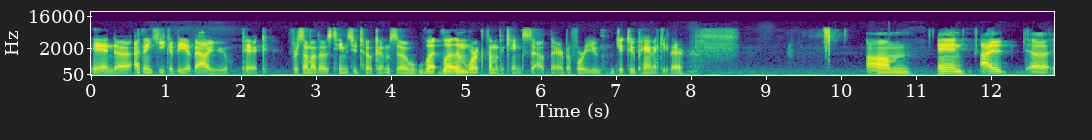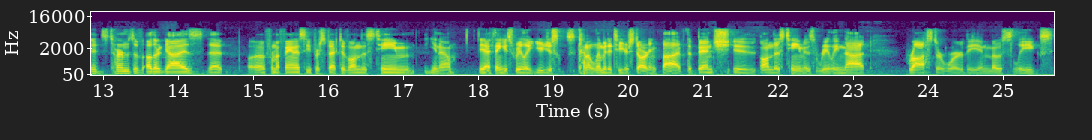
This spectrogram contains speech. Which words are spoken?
and uh, I think he could be a value pick for some of those teams who took him. So let let them work some of the kinks out there before you get too panicky there. Um, and I, uh, in terms of other guys that, uh, from a fantasy perspective on this team, you know, yeah, I think it's really you're just kind of limited to your starting five. The bench is, on this team is really not roster worthy in most leagues.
